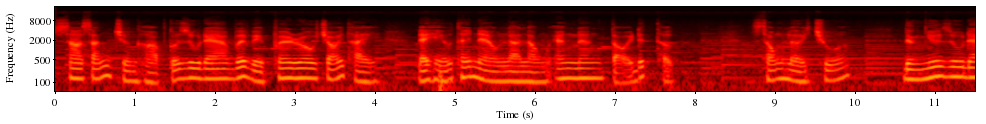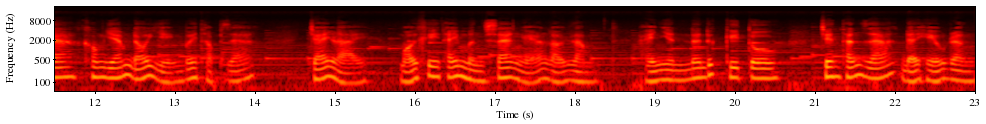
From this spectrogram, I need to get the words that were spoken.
so sánh trường hợp của Juda với việc Phêrô chối thầy để hiểu thế nào là lòng ăn năn tội đích thực. Sống lời Chúa, đừng như Juda không dám đối diện với thập giá. Trái lại, mỗi khi thấy mình sa ngã lỗi lầm, hãy nhìn lên Đức Kitô trên thánh giá để hiểu rằng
